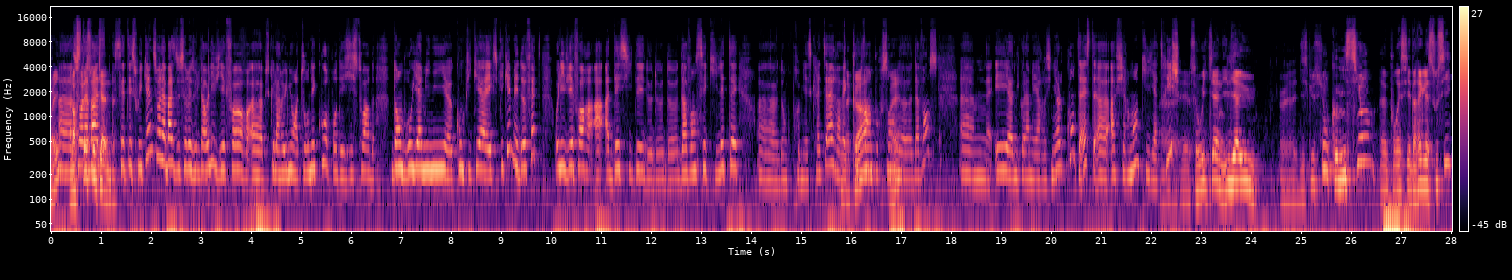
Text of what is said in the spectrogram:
Oui. Euh, alors c'était ce week-end. C'était ce week-end. Sur la base de ces résultats, Olivier Faure, euh, puisque la réunion a tourné court pour des histoires de- d'embrouillamini euh, compliquées à expliquer, mais de fait, Olivier Faure a, a décidé de- de- de- d'avancer qu'il était donc premier secrétaire avec plus de D'accord. 20% Ouais. de- d'avance. Euh, et Nicolas Meyer-Rossignol conteste, euh, affirmant qu'il y a triche. Euh, ce week-end, il y a eu discussion, commission pour essayer de régler ce souci.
